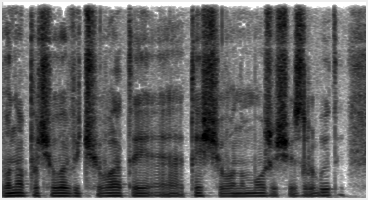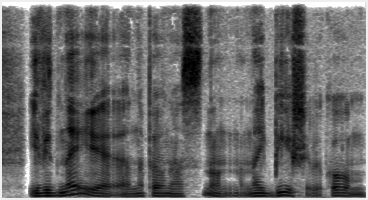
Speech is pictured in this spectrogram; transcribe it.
вона почала відчувати е, те, що вона може щось зробити. І від неї, е, напевно, ну, найбільше, в якого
